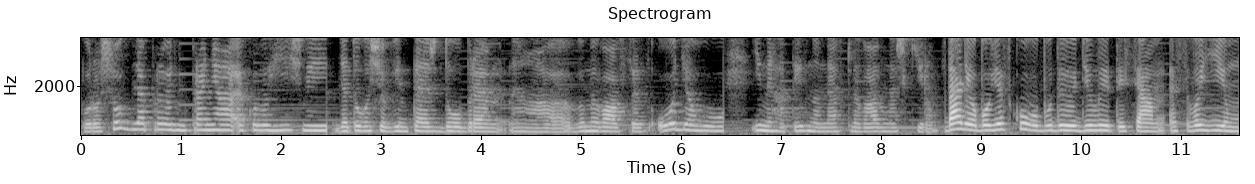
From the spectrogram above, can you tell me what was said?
порошок для пра- прання екологічний, для того, щоб він теж добре вимивався з одягу і негативно не впливав на шкіру. Далі обов'язково буду ділитися своїм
